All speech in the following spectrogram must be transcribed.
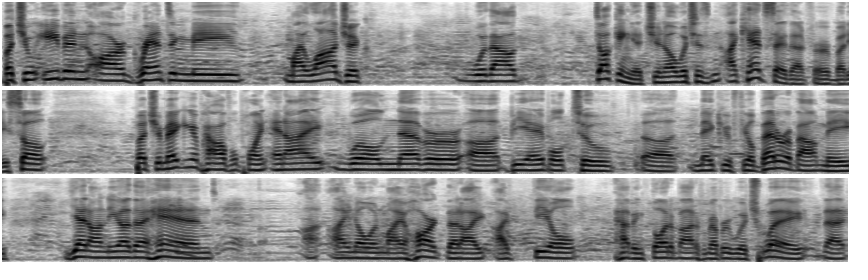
but you even are granting me my logic without ducking it, you know, which is I can't say that for everybody. So but you're making a powerful point and I will never uh, be able to uh, make you feel better about me. Yet on the other hand, I, I know in my heart that I, I feel, having thought about it from every which way, that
